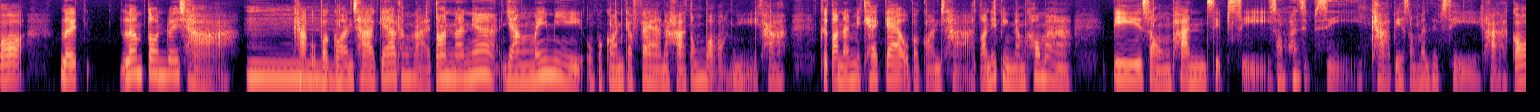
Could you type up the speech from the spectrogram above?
ก็เลย เริ่มต้นด้วยชาอืมค่ะ อุปกรณ์ชาแก้วทั้งหลายตอนนั้นเนี่ยยังไม่มีอุปกรณ์กาแฟนะคะ ต้องบอกอย่างนี้ค่ะ คือตอนนั้นมีแค่แก้วอุปกรณ์ชา ตอนที่ผิงนำเข้ามา ปี 2014 2014 ค่ะ ปี 2014 ค่ะ ก็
